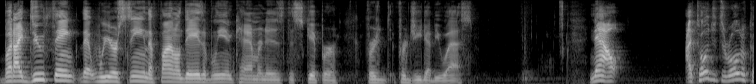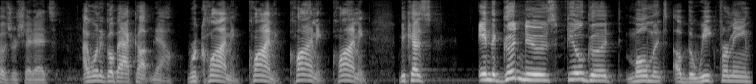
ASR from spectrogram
But I do think that we are seeing the final days of Leon Cameron as the skipper for for GWS. Now, I told you it's a roller coaster, shedheads. I want to go back up now. We're climbing, climbing, climbing, climbing. Because in the good news, feel good moment of the week for me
